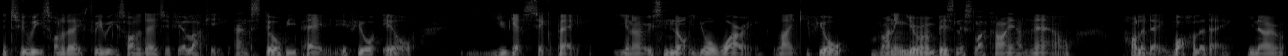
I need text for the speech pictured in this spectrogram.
your two weeks holiday, three weeks holidays if you're lucky, and still be paid. If you're ill, you get sick pay. You know, it's not your worry. Like if you're running your own business like I am now, holiday, what holiday? You know,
